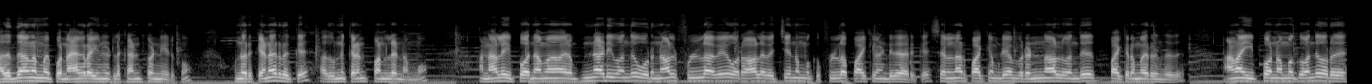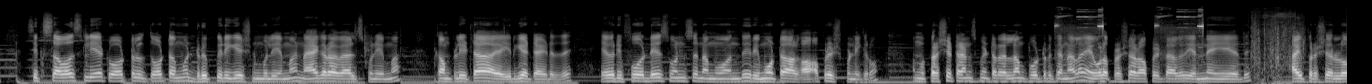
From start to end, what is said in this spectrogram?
அதுதான் நம்ம இப்போ நாகரா யூனிட்டில் கனெக்ட் பண்ணியிருக்கோம். இன்னொரு கிணறு இருக்குது அது ஒன்றும் கனெக்ட் பண்ணல நம்ம. அதனால் இப்போ நம்ம முன்னாடி வந்து ஒரு நாள் ஃபுல்லாகவே ஒரு ஆளை வச்சு நமக்கு ஃபுல்லாக பாய்க்க வேண்டியதாக இருக்குது சில நேரம் பாய்க்க முடியாமல் ரெண்டு நாள் வந்து பாய்க்கிற மாதிரி இருந்தது. ஆனால் இப்போ நமக்கு வந்து ஒரு சிக்ஸ் ஹவர்ஸ்லேயே டோட்டல் தோட்டமும் ட்ரிப் இரிகேஷன் மூலியமாக நயகரா வேல்ஸ் மூலியமாக கம்ப்ளீட்டாக இரிகேட் ஆகிடுது எவ்ரி ஃபோர் டேஸ் ஒன்ஸ் நம்ம வந்து ரிமோட்டாக ஆப்ரேட் பண்ணிக்கிறோம். நம்ம ப்ரெஷர் டிரான்ஸ்மிட்டர் எல்லாம் போட்டிருக்கனால எவ்வளோ ப்ரெஷர் ஆப்ரேட் ஆகுது என்ன ஏது ஹை ப்ரெஷர் லோ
